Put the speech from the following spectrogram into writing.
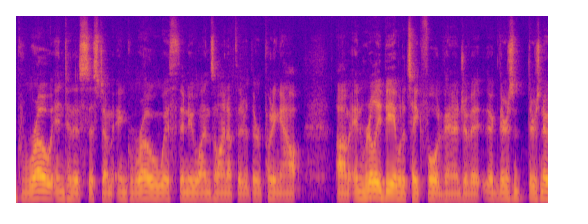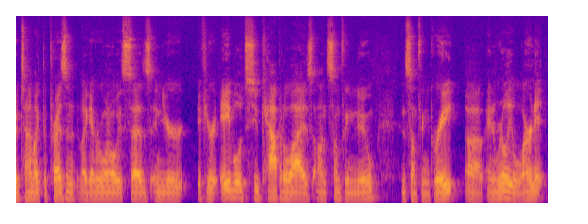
grow into this system and grow with the new lens lineup that they're putting out. Um, and really be able to take full advantage of it. Like there's there's no time like the present, like everyone always says. And you're if you're able to capitalize on something new and something great, uh, and really learn it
